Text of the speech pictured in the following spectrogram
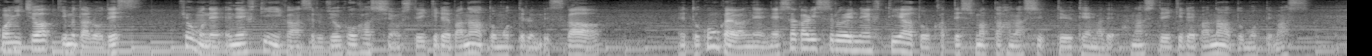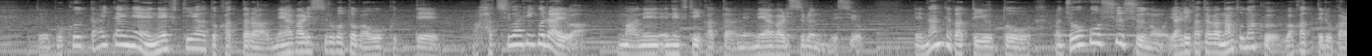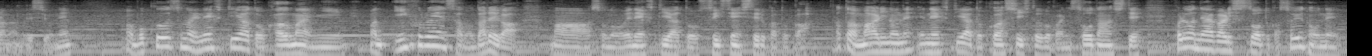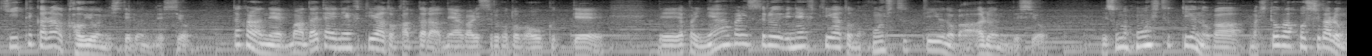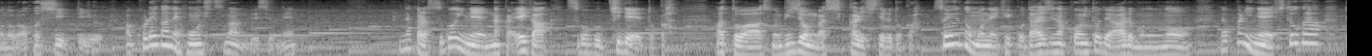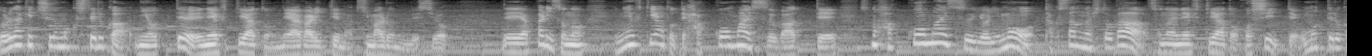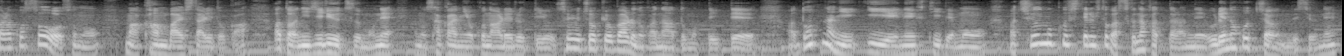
こんにちは、キム太郎です。今日もね、NFT に関する情報発信をしていければなと思ってるんですが、えっと、今回はね、値下がりする NFT アートを買ってしまった話っていうテーマで話していければなと思ってます。で僕、大体ね、NFT アート買ったら値上がりすることが多くって、8割ぐらいは、まあね、NFT 買ったらね、値上がりするんですよ。でなんでかっていうと、ま情報収集のやり方がなんとなく分かってるからなんですよね。まあ、僕、その NFT アートを買う前に、まあ、インフルエンサーの誰が、まあ、その NFT アートを推薦してるかとか、あとは周りのね、NFT アート詳しい人とかに相談して、これは値上がりしそうとか、そういうのをね、聞いてから買うようにしてるんですよ。だからね、まあ、大体 NFT アート買ったら値上がりすることが多くって、でやっぱり値上がりする NFT アートの本質っていうのがあるんですよ。でその本質っていうのが、まあ、人が欲しがるものが欲しいっていう、まあ、これがね本質なんですよねだからすごいねなんか絵がすごく綺麗とかあとはそのビジョンがしっかりしてるとかそういうのもね結構大事なポイントではあるもののやっぱりね人がどれだけ注目してるかによって NFT アートの値上がりっていうのは決まるんですよ。でやっぱりその NFT アートって発行枚数があってその発行枚数よりもたくさんの人がその NFT アートを欲しいって思ってるからこそその、まあ、完売したりとかあとは二次流通もねあの盛んに行われるっていうそういう状況があるのかなと思っていて、ま、どんなにいい NFT でも、まあ、注目してる人が少なかったらね売れ残っちゃうんですよね。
